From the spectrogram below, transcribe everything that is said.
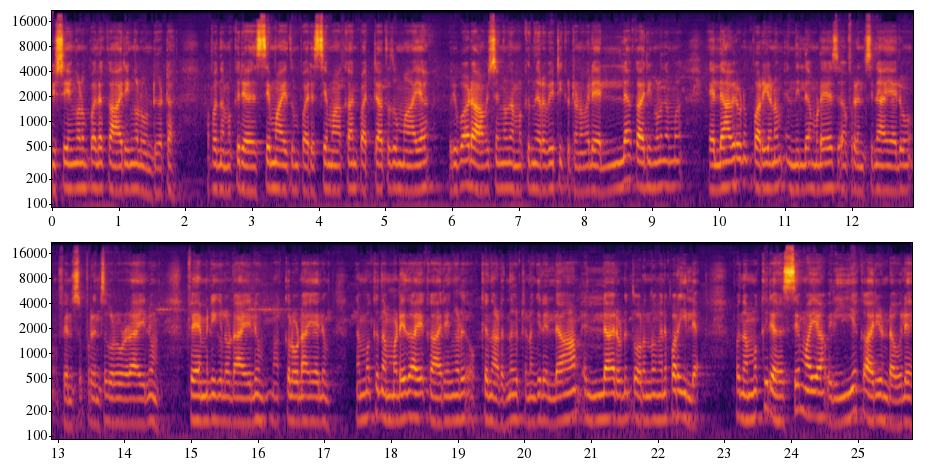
വിഷയങ്ങളും പല കാര്യങ്ങളും ഉണ്ട് കേട്ടോ. അപ്പോൾ നമുക്ക് രഹസ്യമായതും പരസ്യമാക്കാൻ പറ്റാത്തതുമായ ഒരുപാട് ആവശ്യങ്ങൾ നമുക്ക് നിറവേറ്റി കിട്ടണം. അല്ലെ? എല്ലാ കാര്യങ്ങളും നമ്മൾ എല്ലാവരോടും പറയണം എന്നില്ല. നമ്മുടെ ഫ്രണ്ട്സിനായാലും ഫ്രണ്ട്സ് ഫ്രണ്ട്സുകളോടായാലും ഫാമിലികളോടായാലും മക്കളോടായാലും നമുക്ക് നമ്മുടേതായ കാര്യങ്ങൾ ഒക്കെ നടന്നു കിട്ടണമെങ്കിൽ എല്ലാം എല്ലാവരോടും തുറന്നു അങ്ങനെ പറയില്ല. അപ്പോൾ നമുക്ക് രഹസ്യമായ വലിയ കാര്യം ഉണ്ടാവും അല്ലേ?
